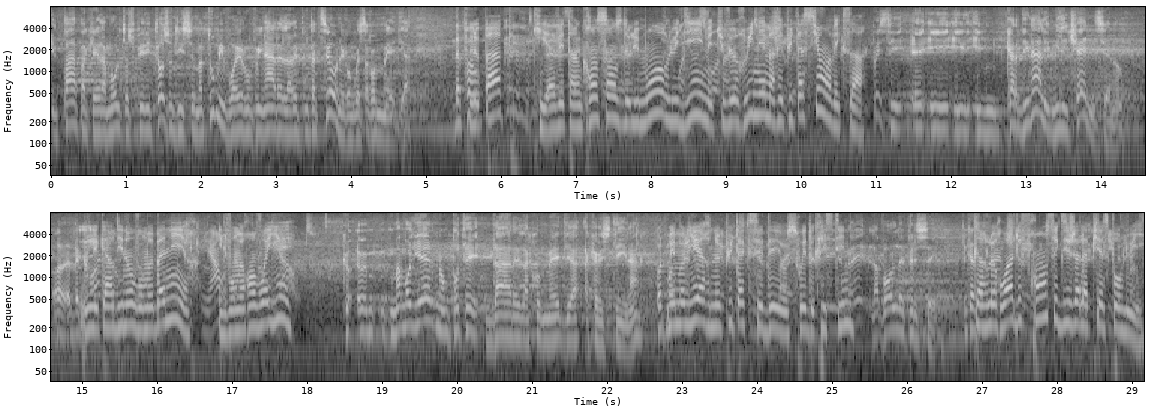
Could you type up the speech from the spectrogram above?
Il Papa, che era molto spiritoso, disse: Ma tu mi vuoi rovinare la reputazione con questa commedia? Le pape, qui avait un grand sens de l'humour, lui dit Mais tu veux ruiner ma réputation avec ça eh, licenziano. Les cardinaux vont me bannir, ils vont me renvoyer. Eh, Ma Molière non poté dare la commedia a Cristina. Mais Molière ne put accéder au souhait de Christine, car le roi de France exigea la pièce pour lui.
